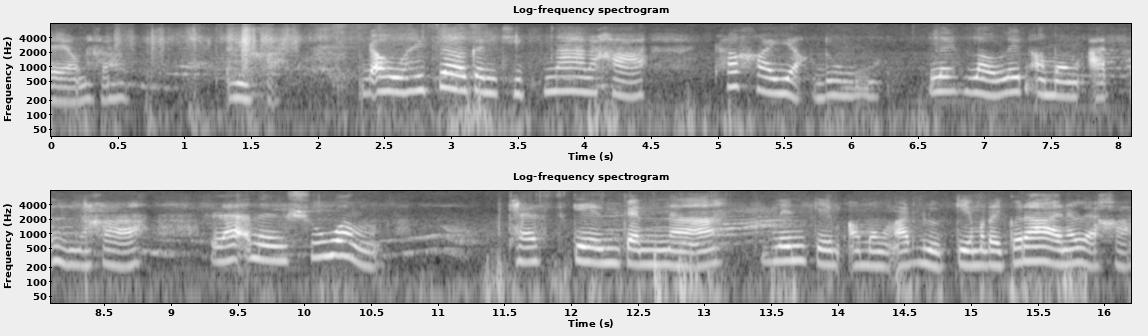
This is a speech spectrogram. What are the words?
แล้วนะคะ นี่ค่ะ เราไว้เจอกันคลิปหน้านะคะ ถ้าใครอยากดูเล่นเราเล่น Among Us อีกนะคะ และในช่วงแคสเกมกันนะ เล่นเกม Among Us หรือเกมอะไรก็ได้นั่นแหละค่ะ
